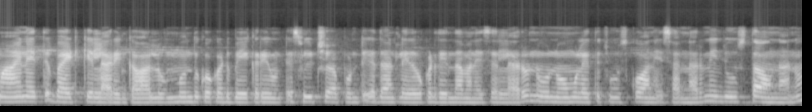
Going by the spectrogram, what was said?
మా ఆయన అయితే బయటికి వెళ్ళారు. ఇంకా వాళ్ళు ముందుకు ఒకటి బేకరీ ఉంటే స్వీట్ షాప్ ఉంటే దాంట్లో ఏదో ఒకటి తిందామనేసి వెళ్ళారు. నువ్వు నోములు అయితే చూసుకో అనేసి అన్నారు. నేను చూస్తూ ఉన్నాను.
